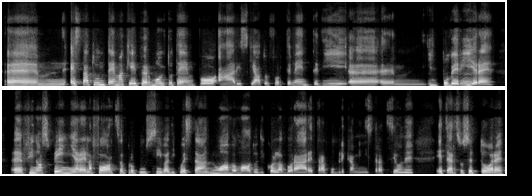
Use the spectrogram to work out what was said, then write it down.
Eh, è stato un tema che per molto tempo ha rischiato fortemente di eh, ehm, impoverire eh, fino a spegnere la forza propulsiva di questo nuovo modo di collaborare tra pubblica amministrazione e terzo settore,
